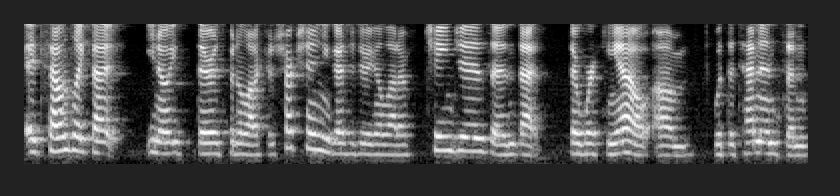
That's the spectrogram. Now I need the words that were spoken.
it sounds like that you know there's been a lot of construction. You guys are doing a lot of changes, and that they're working out um, with the tenants, and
